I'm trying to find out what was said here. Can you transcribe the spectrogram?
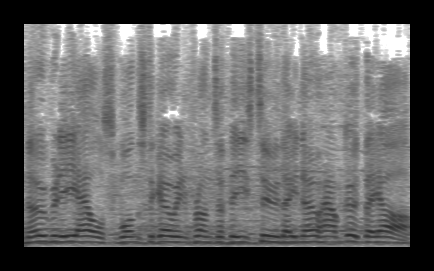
Nobody else wants to go in front of these two. They know how good they are.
